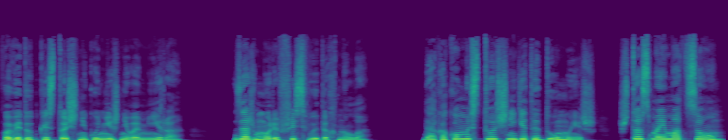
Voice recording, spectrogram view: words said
Поведут к источнику Нижнего мира?» Зажмурившись, выдохнула. «Да о каком источнике ты думаешь? Что с моим отцом?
